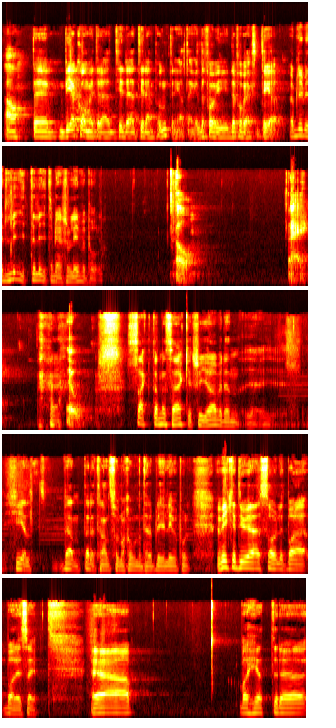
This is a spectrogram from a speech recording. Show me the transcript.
ja, det, vi har kommit till, det, till, det, till den punkten helt enkelt. Det får vi, det får vi acceptera. Det har blivit lite, lite mer som Liverpool. Ja. Nej. Jo. Sakta men säkert så gör vi den eh, helt väntade transformationen till att bli Liverpool. Vilket ju är sorgligt bara, bara i sig. Eh, vad heter det?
